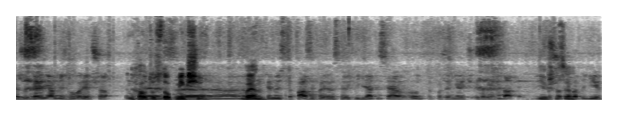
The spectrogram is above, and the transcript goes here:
Кажу, Кевін Елміш говорив, що And how to е, stop mixture? е, When? репродуктивної фази перестають виділятися в ґрунт поживні реч- кислоти. І Тобто що це треба тоді,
